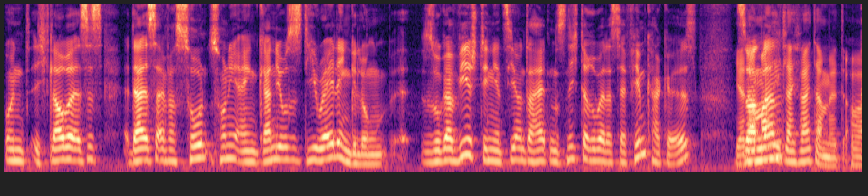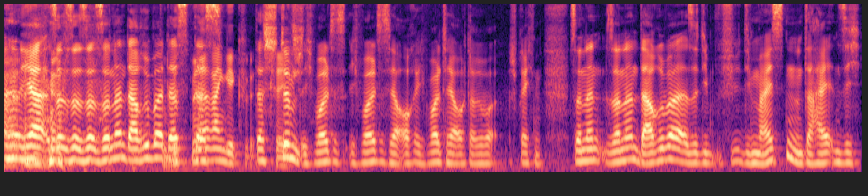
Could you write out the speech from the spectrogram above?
Und ich glaube, es ist, da ist einfach so, Sony ein grandioses Derailing gelungen. Sogar wir stehen jetzt hier und unterhalten uns nicht darüber, dass der Film kacke ist, Ja, da mache sondern ich gleich weiter mit. Aber ja, so, so, so, sondern darüber, dass mir da das, das stimmt. Ich wollte es, ich wollte es ja auch, ich wollte ja auch darüber sprechen, sondern, sondern darüber, also die, die meisten unterhalten sich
